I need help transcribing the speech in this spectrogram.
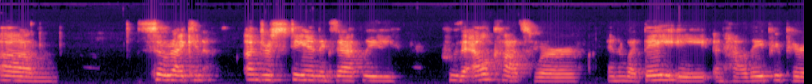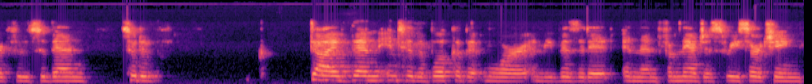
um, so I can understand exactly who the Alcotts were and what they ate and how they prepared food. So then sort of dive then into the book a bit more and revisit it. And then from there, just researching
